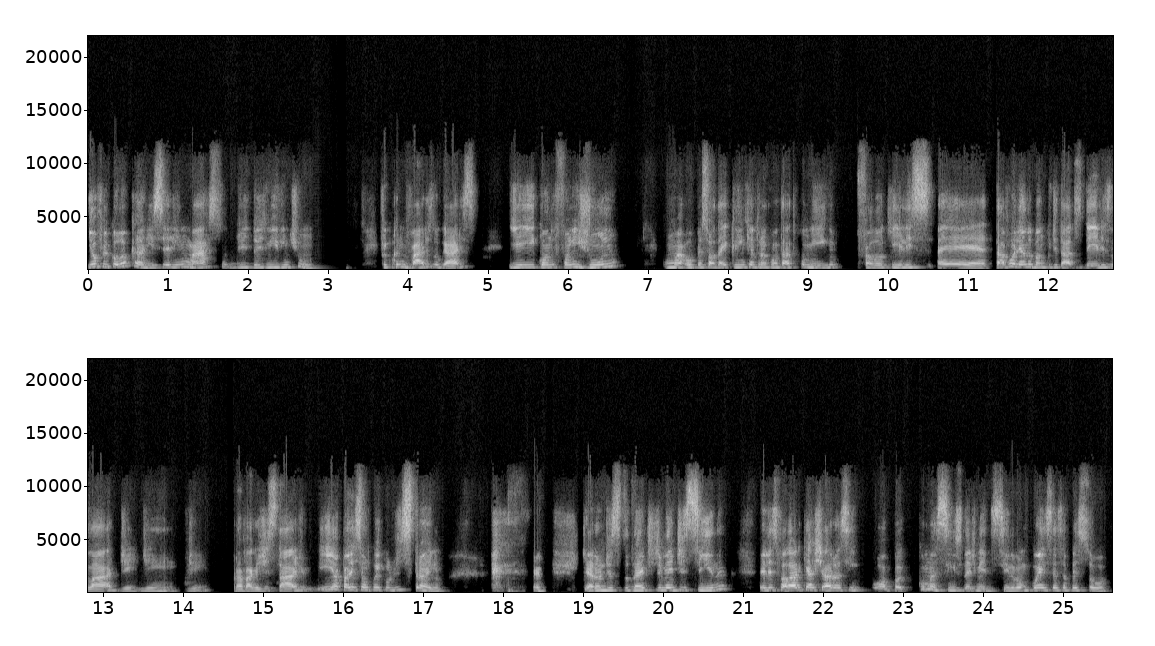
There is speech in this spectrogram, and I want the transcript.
E eu fui colocando isso ali em março de 2021. Fui colocando em vários lugares. E aí, quando foi em junho, uma, o pessoal da iClinic entrou em contato comigo, falou que eles estavam é, olhando o banco de dados deles lá, de, de, de para vagas de estágio, e apareceu um currículo de estranho, que era um de estudante de medicina. Eles falaram que acharam assim: opa, como assim estudante de medicina? Vamos conhecer essa pessoa.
